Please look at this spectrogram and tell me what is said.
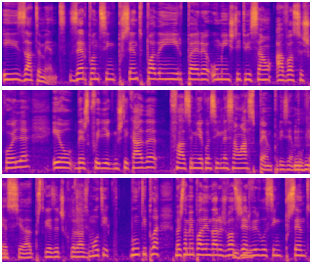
Exatamente. 0,5% podem ir para uma instituição à vossa escolha. Eu, desde que fui diagnosticada, faço a minha consignação à SPEM, por exemplo, que é a Sociedade Portuguesa de Esclerose Múlti- Múltipla, mas também podem dar os vossos 0,5%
